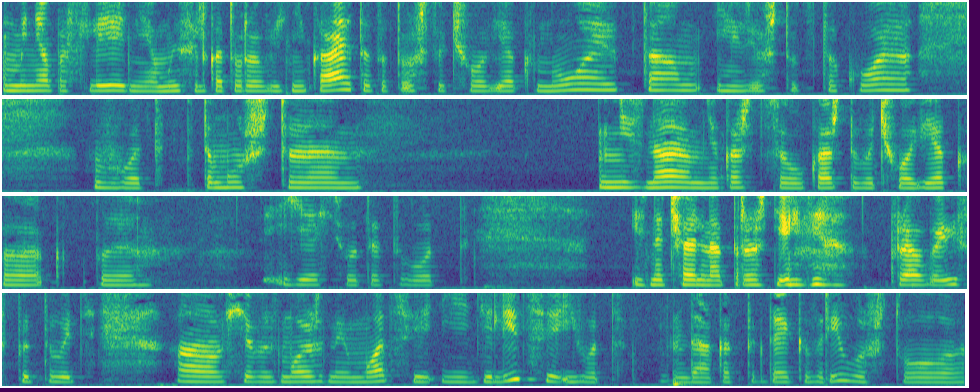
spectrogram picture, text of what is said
у меня последняя мысль, которая возникает, это то, что человек ноет там или что-то такое. Вот, потому что не знаю, мне кажется, у каждого человека как бы есть вот это вот изначально от рождения право испытывать а, все возможные эмоции и делиться. И вот, да, как тогда я говорила, что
